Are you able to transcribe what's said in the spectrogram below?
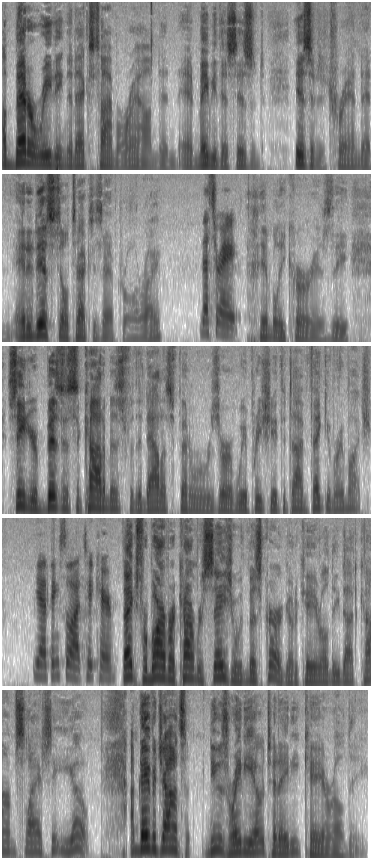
a better reading the next time around, and, and maybe this isn't isn't a trend, and, and it is still Texas after all, right? That's right. Emily Kerr is the senior business economist for the Dallas Federal Reserve. We appreciate the time. Thank you very much. Yeah, thanks a lot. Take care. Thanks for more of our conversation with Ms. Kerr. Go to krld.com slash CEO. I'm David Johnson, News Radio 1080 KRLD.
